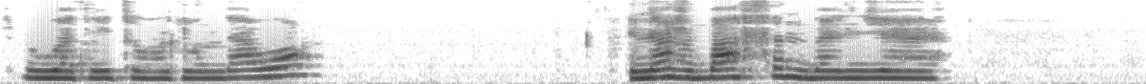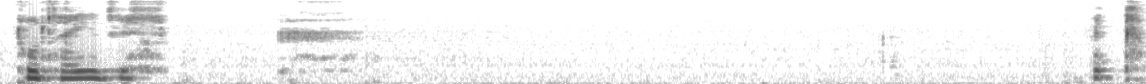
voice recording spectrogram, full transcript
żeby ładniej to wyglądało. I nasz basen będzie tutaj gdzieś. Tak.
